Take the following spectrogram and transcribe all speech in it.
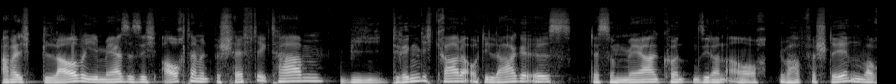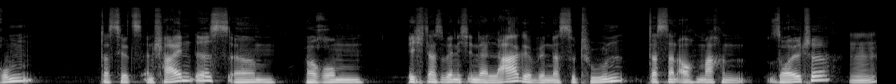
Aber ich glaube, je mehr sie sich auch damit beschäftigt haben, wie dringlich gerade auch die Lage ist, desto mehr konnten sie dann auch überhaupt verstehen, warum das jetzt entscheidend ist, ähm, warum ich das, wenn ich in der Lage bin, das zu tun, das dann auch machen sollte Mhm.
